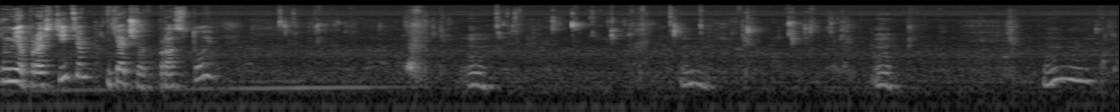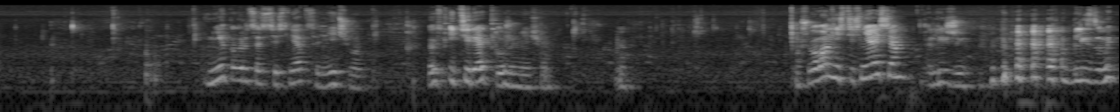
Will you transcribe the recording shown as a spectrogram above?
Вы меня простите, я человек простой. Мне, как говорится, стесняться нечего. И терять тоже нечего. Вован, не стесняйся, лежи. Облизывай.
